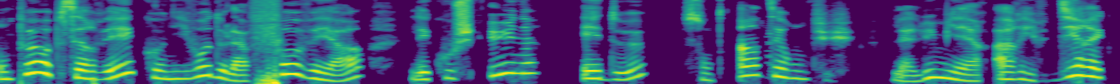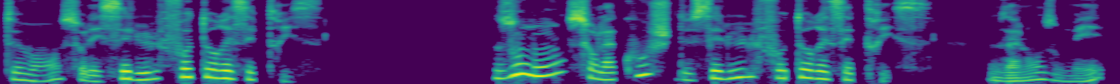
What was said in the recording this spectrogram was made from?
On peut observer qu'au niveau de la fovea, les couches 1 et 2 sont interrompues, la lumière arrive directement sur les cellules photoréceptrices. Zoomons sur la couche de cellules photoréceptrices. Nous allons zoomer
